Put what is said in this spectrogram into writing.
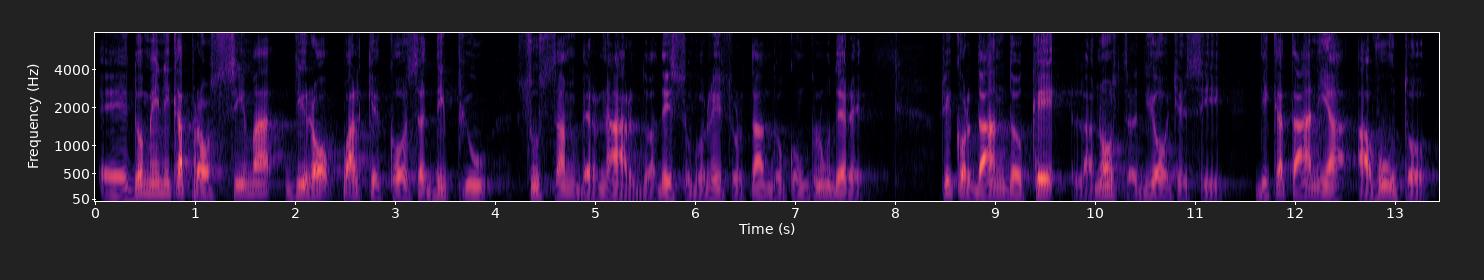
E domenica prossima dirò qualche cosa di più su San Bernardo. Adesso vorrei soltanto concludere ricordando che la nostra diocesi di Catania ha avuto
